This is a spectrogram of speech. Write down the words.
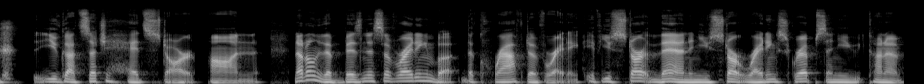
You've got such a head start on not only the business of writing, but the craft of writing. If you start then and you start writing scripts and you kind of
